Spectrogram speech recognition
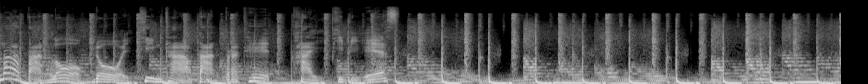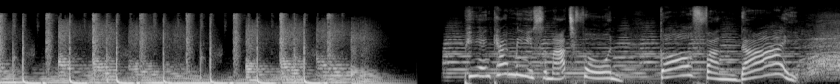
หน้าต่างโลกโดยทีมข่าวต่างประเทศไทย PBS เพียงแค่มีสมาร์ทโฟน ก็ฟังได้ไ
